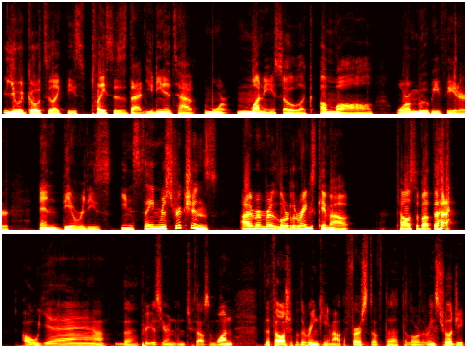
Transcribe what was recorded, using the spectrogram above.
you would go to like these places that you needed to have more money, so like a mall or a movie theater, and there were these insane restrictions. I remember Lord of the Rings came out. Tell us about that. Oh yeah, the previous year in, in 2001, the Fellowship of the Ring came out, the first of the, the Lord of the Rings trilogy.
